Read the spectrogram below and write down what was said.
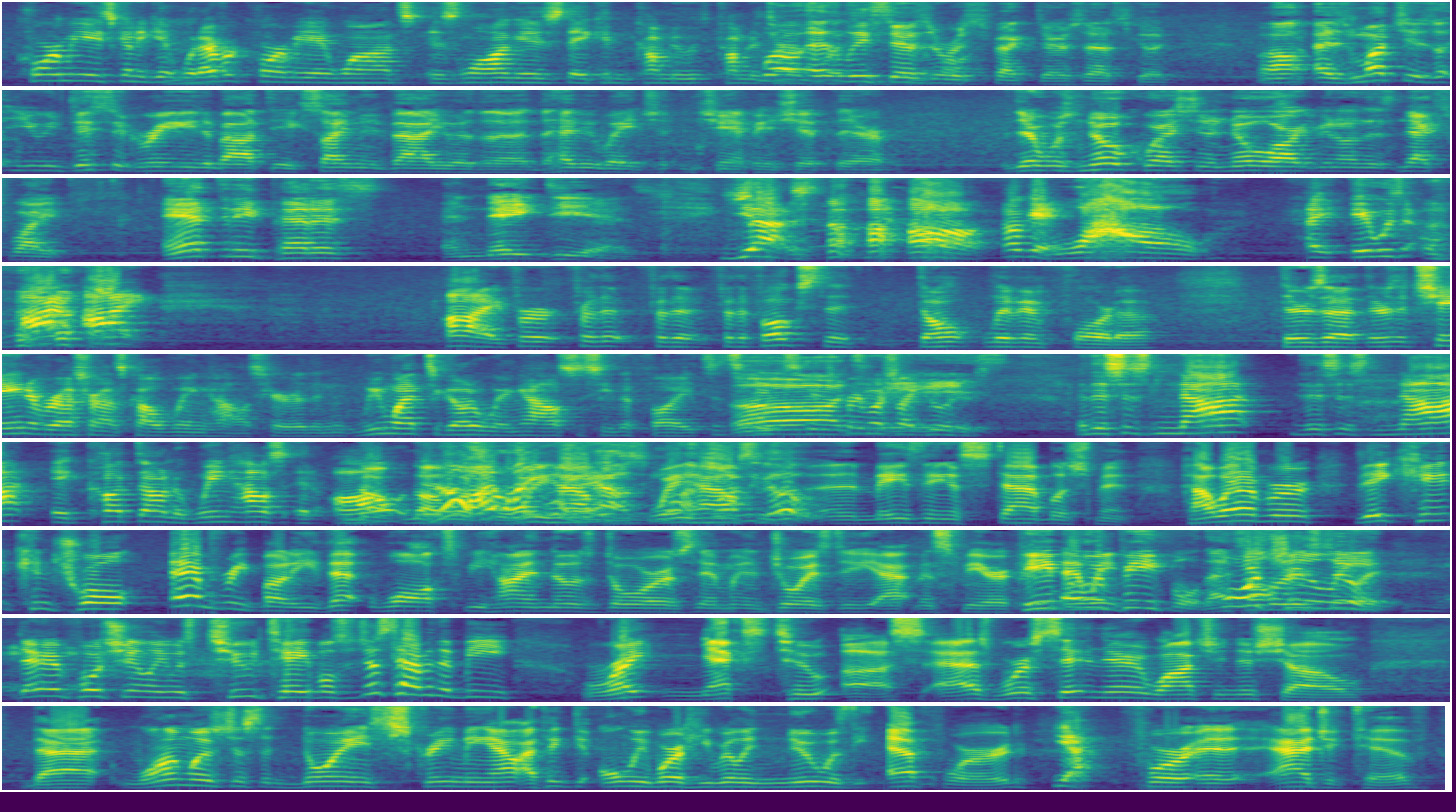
Cormier is going to get whatever Cormier wants as long as they can come to come to Well, terms. at with least there's a respect there, so that's good. Well, as much as you disagreed about the excitement value of the, the heavyweight ch- championship there, there was no question and no argument on this next fight. Anthony Pettis and Nate Diaz. Yes. Oh, okay. Wow. I, it was I I I for for the for the for the folks that don't live in Florida. There's a there's a chain of restaurants called Wing House here. Then we went to go to Wing House to see the fights. It's, it's, Oh, it's pretty much like. Hooters. And this is not this is not a cut down to Wing House at all. No, no, No, I like Wing Wing House. House. Wing House is let me go. an amazing establishment. However, they can't control everybody that walks behind those doors and enjoys the atmosphere. People and are people. That's all there is to fortunately- it. There, unfortunately, was two tables. It just happened to be right next to us as we're sitting there watching the show. That one was just annoying, screaming out. I think the only word he really knew was the F word Yeah. for an adjective.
